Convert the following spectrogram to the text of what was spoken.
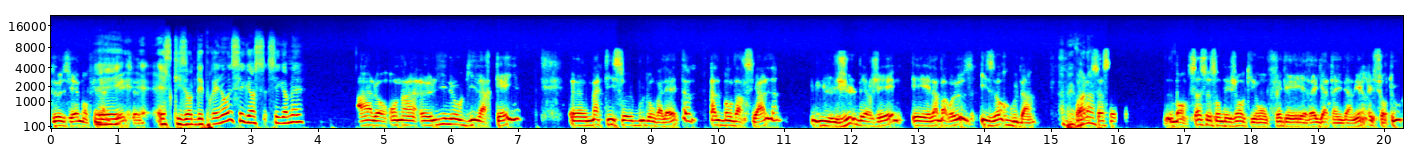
deuxième en finale est-ce qu'ils ont des prénoms, ces, gars, ces gamins? Alors, on a Lino Guillarquey, Mathis Boudon-Valette, Alban Darcial, Jules Berger et la barreuse Isor Goudin. Ah ben voilà. ça, c'est- bon, ça, ce sont des gens qui ont fait des régates l'année dernière et surtout,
